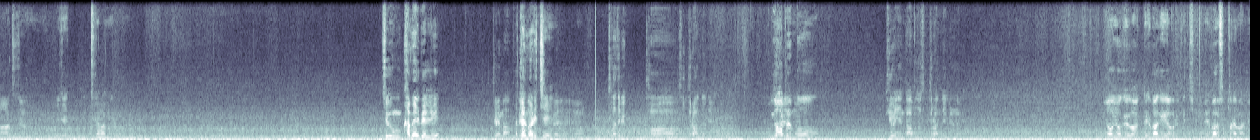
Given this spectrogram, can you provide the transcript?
아 진짜 이제 지나가면 지금 카멜밸리 델마. 아, 델말 있지 네, 네, 네. 차들이 다 속도를 안 내네. 이 앞에 뭐 뒤에 있는데 아무도 속도를 안 내길래. 여, 여기가 내리막이가 그렇겠지 내리막에 속도 내면 안 돼.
